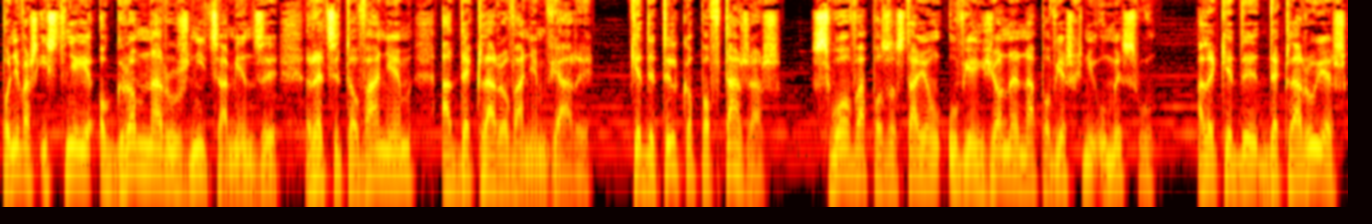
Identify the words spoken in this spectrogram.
Ponieważ istnieje ogromna różnica między recytowaniem a deklarowaniem wiary. Kiedy tylko powtarzasz, słowa pozostają uwięzione na powierzchni umysłu, ale kiedy deklarujesz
